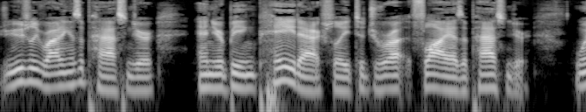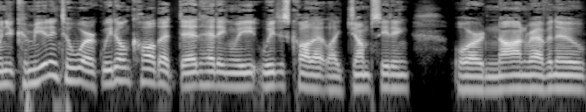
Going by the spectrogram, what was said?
usually riding as a passenger and you're being paid actually to dr- fly as a passenger. When you're commuting to work, we don't call that deadheading. We, we just call that like jump seating or non-revenue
